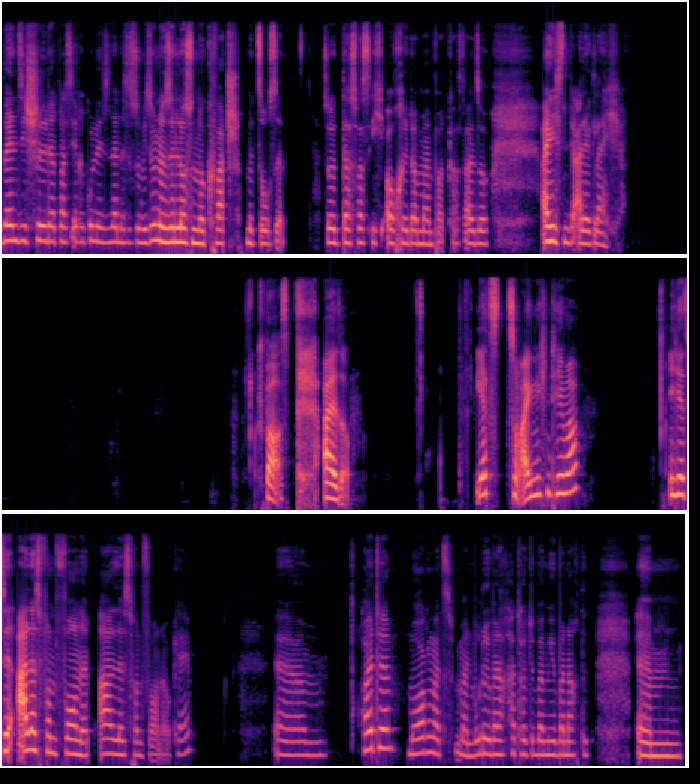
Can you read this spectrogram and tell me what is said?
wenn sie schildert, was ihre Probleme sind, dann ist es sowieso nur sinnlos und nur Quatsch mit Soße. So das, was ich auch rede in meinem Podcast. Also, eigentlich sind wir alle gleich. Spaß. Also jetzt zum eigentlichen Thema. Ich erzähle alles von vorne, alles von vorne, okay? Ähm, heute Morgen, als mein Bruder übernachtet hat heute bei mir übernachtet, ähm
